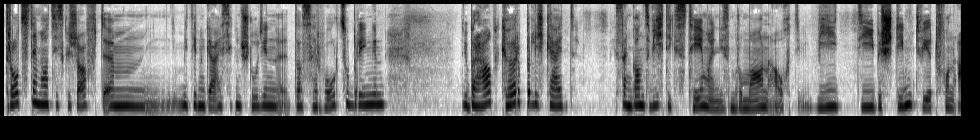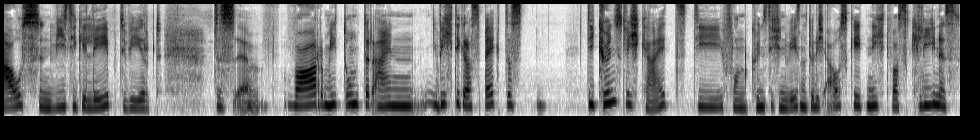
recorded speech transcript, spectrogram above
trotzdem hat sie es geschafft, ähm, mit ihren geistigen Studien äh, das hervorzubringen. Überhaupt Körperlichkeit ist ein ganz wichtiges Thema in diesem Roman auch, wie die bestimmt wird von außen, wie sie gelebt wird. Das äh, war mitunter ein wichtiger Aspekt, dass die Künstlichkeit, die von künstlichen Wesen natürlich ausgeht, nicht was Cleanes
